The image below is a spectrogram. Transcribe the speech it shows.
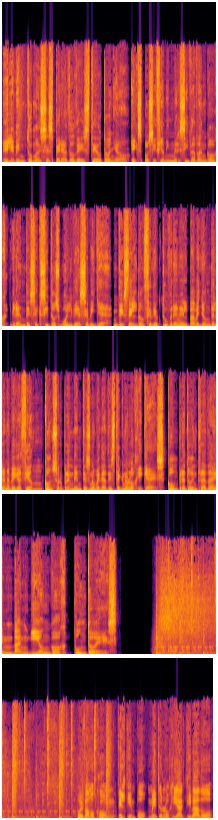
El evento más esperado de este otoño, Exposición Inmersiva Van Gogh Grandes Éxitos vuelve a Sevilla, desde el 12 de octubre en el Pabellón de la Navegación, con sorprendentes novedades tecnológicas. Compra tu entrada en van-gogh.es. Pues vamos con el tiempo. Meteorología activado,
